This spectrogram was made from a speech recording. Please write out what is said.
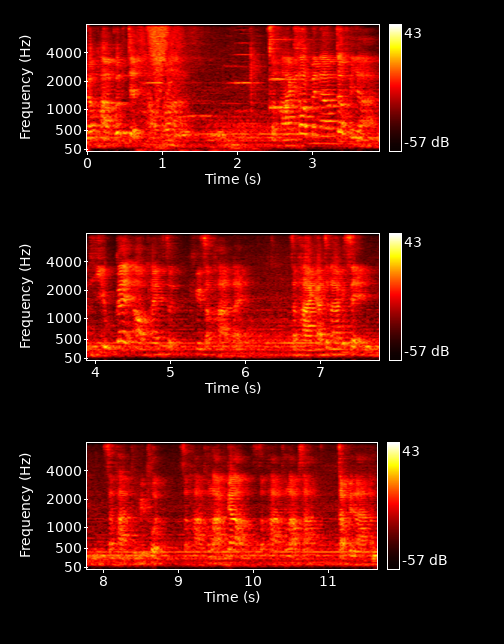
คำถามข้อที่เจ็ดถามว่าสะพานข้ามแม่น้ำเจ้าพระยาที่อยู่ใกล้อ่าวไทยที่สุดคือสะพานใดสะพานกาญจนาพิเศษกสะพานภูมิพลสะพานพระรามเก้าสะพานพระรามสามจับเวลาครับ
